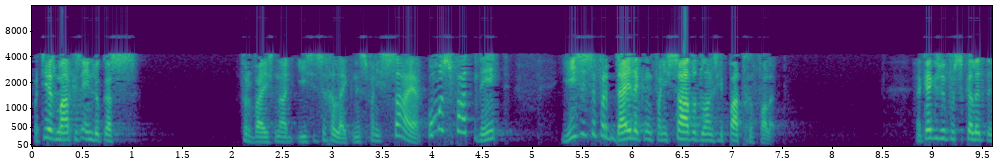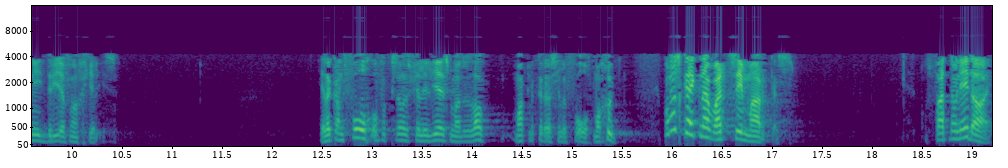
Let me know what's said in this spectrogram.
Matteus, Markus en Lukas verwys na Jesus se gelykenis van die saaier. Kom ons vat net Jesus se verduideliking van die saad wat langs die pad geval het. Nou kyk eens hoe verskil dit in die drie evangelies. Julle kan volg of ek sal vir julle lees, maar dit is dalk makliker as julle volg. Maar goed. Kom ons kyk na wat sê Markus. Ons vat nou net daai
